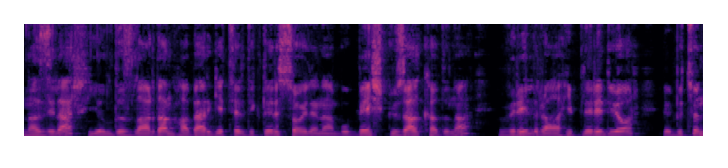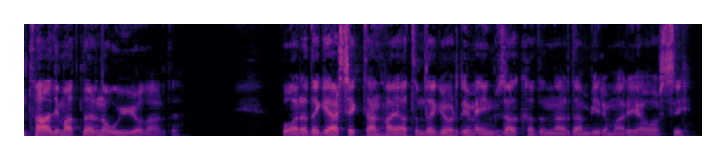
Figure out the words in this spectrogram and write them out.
Naziler yıldızlardan haber getirdikleri söylenen bu beş güzel kadına Vril rahipleri diyor ve bütün talimatlarına uyuyorlardı. Bu arada gerçekten hayatımda gördüğüm en güzel kadınlardan biri Maria Orsi.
